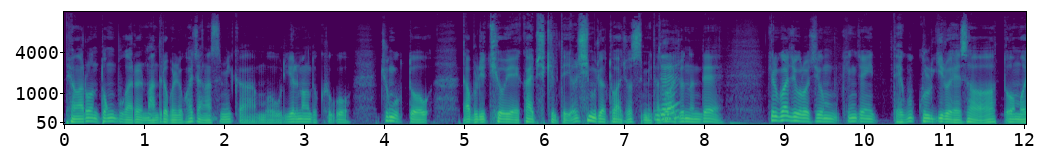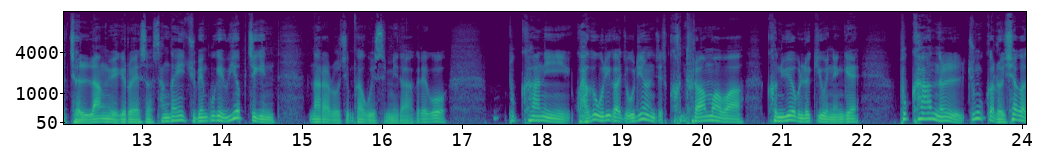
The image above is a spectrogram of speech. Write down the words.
평화로운 동북아를 만들어 보려고 하지 않았습니까? 뭐 우리 열망도 크고 중국도 WTO에 가입시킬 때 열심히 우리가 도와줬습니다. 네. 도와줬는데 결과적으로 지금 굉장히 대국 굴기로 해서 또 뭐 전랑 외교로 해서 상당히 주변국의 위협적인 나라로 지금 가고 있습니다. 그리고 북한이 과거 우리가 우리는 이제 큰 트라우마와 큰 위협을 느끼고 있는 게 북한을 중국과 러시아가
